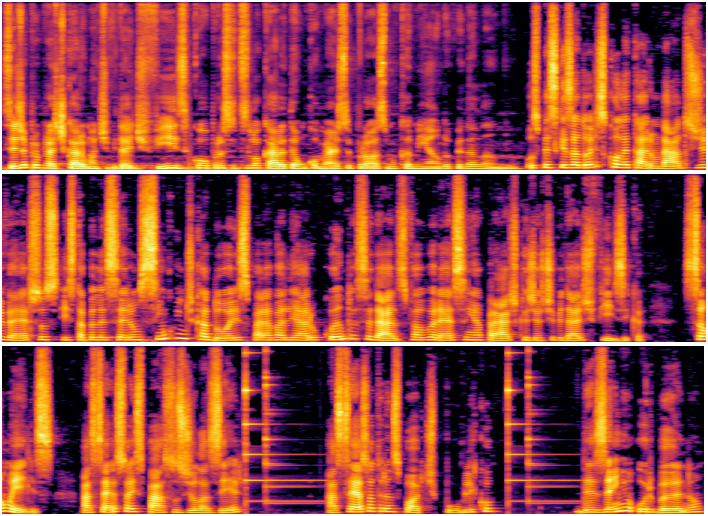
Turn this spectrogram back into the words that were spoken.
seja para praticar uma atividade física ou para se deslocar até um comércio próximo caminhando ou pedalando. Os pesquisadores coletaram dados diversos e estabeleceram cinco indicadores para avaliar o quanto as cidades favorecem a prática de atividade física. São eles: acesso a espaços de lazer, acesso a transporte público, desenho urbano,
